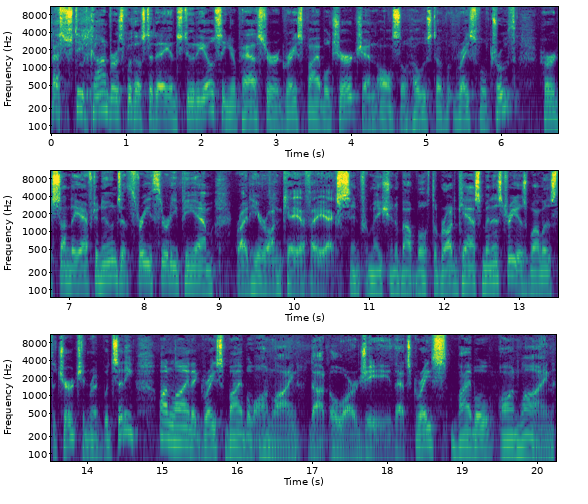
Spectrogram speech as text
Pastor Steve Converse with us today in studio, senior pastor at Grace Bible Church and also host of Graceful Truth, heard Sunday afternoons at 3:30 p.m. right here on KFAX. Information about both the broadcast ministry as well as the church in Redwood City online at gracebibleonline.org. That's gracebibleonline.org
